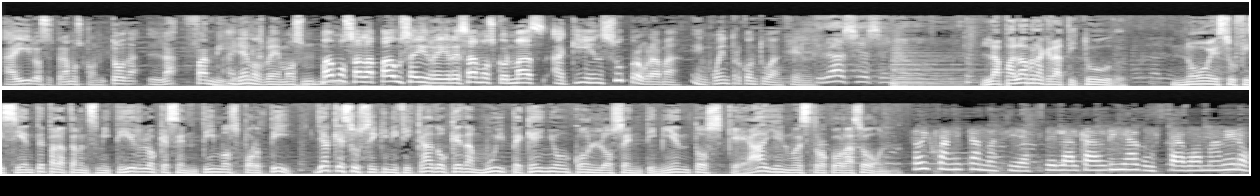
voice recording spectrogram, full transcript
ahí los esperamos con toda la familia. Allá nos vemos. Vamos a la pausa y regresamos con más aquí en su programa Encuentro con tu ángel. Gracias, Señor. La palabra gratitud no es suficiente para transmitir lo que sentimos por ti, ya que su significado queda muy pequeño con los sentimientos que hay en nuestro corazón. Soy Juanita Macías, de la alcaldía Gustavo Amadero.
